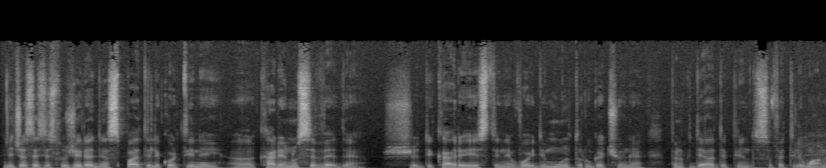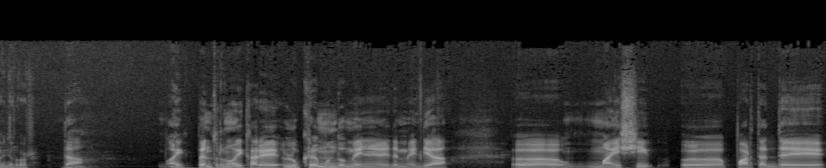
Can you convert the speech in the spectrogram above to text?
Deci asta este slujirea din spatele cortinei uh, care nu se vede și de care este nevoie de multă rugăciune, pentru că de ea depind sufletele oamenilor. Da. Mai, pentru noi care lucrăm în domeniile de media, uh, mai e și uh, partea de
